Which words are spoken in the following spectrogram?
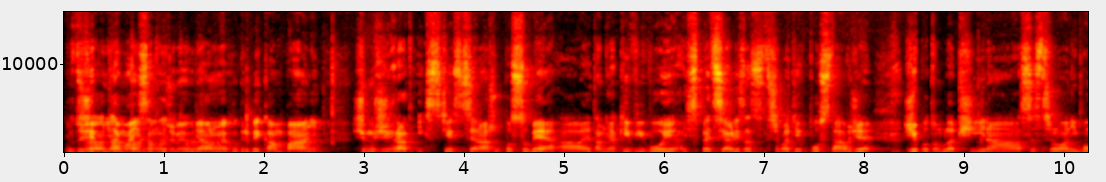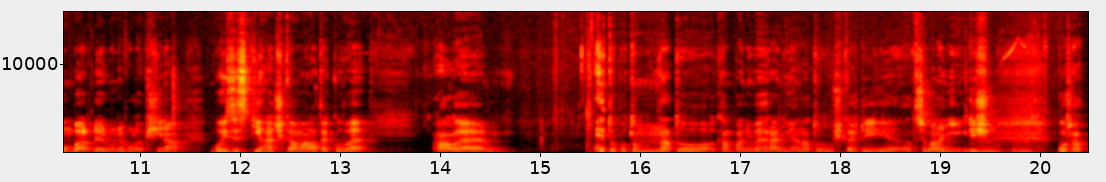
Protože oni tam mají samozřejmě udělanou jako kdyby kampaň, že můžeš hrát x těch scénářů po sobě a je tam nějaký vývoj a specializace třeba těch postav, že, že je potom lepší na sestřelování bombardérů nebo lepší na boj se stíhačkama a takové, ale je to potom na to kampaňové hraní a na to už každý třeba není, když Mhm. pořád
